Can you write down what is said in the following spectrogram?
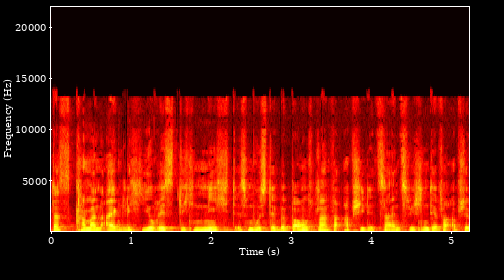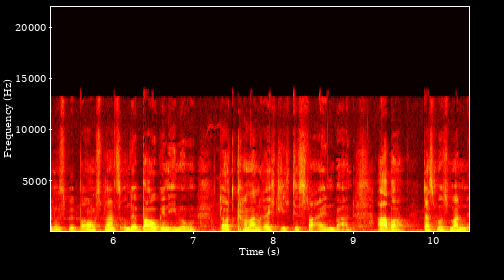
das kann man eigentlich juristisch nicht. Es muss der Bebauungsplan verabschiedet sein zwischen der Verabschiedung des Bebauungsplans und der Baugenehmigung. Dort kann man rechtlich das vereinbaren. Aber das muss man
